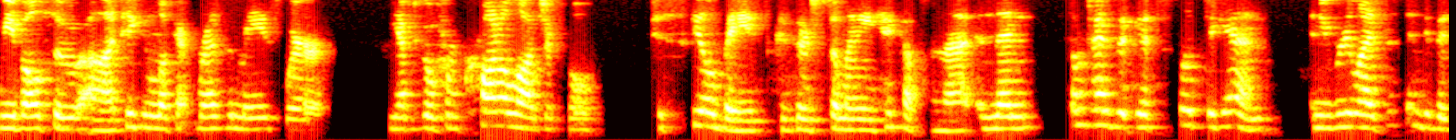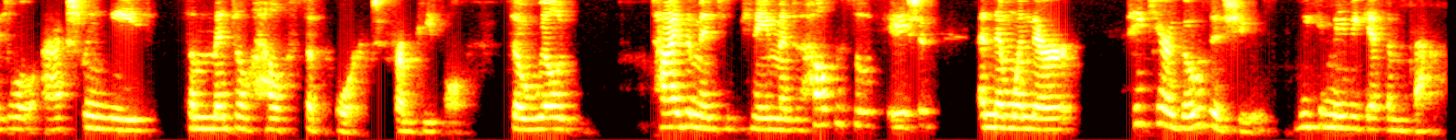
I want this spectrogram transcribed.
We've also uh, taken a look at resumes where you have to go from chronological to skill based because there's so many hiccups in that. And then sometimes it gets flipped again and you realize this individual actually needs some mental health support from people. So we'll tie them into the Canadian Mental Health Association. And then when they're take care of those issues, we can maybe get them back.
